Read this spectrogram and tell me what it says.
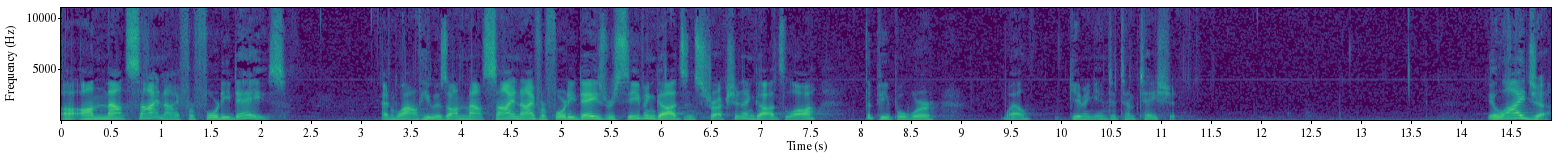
uh, on Mount Sinai for 40 days. And while he was on Mount Sinai for 40 days receiving God's instruction and God's law, the people were, well, giving in to temptation. Elijah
